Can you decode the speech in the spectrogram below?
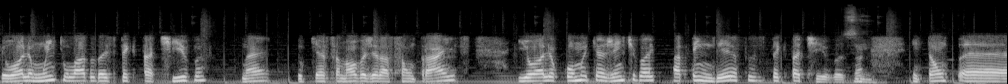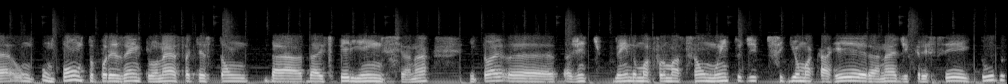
eu olho muito o lado da expectativa, né, do que essa nova geração traz e olha como é que a gente vai atender essas expectativas. Né? Então, é, um, um, ponto, por exemplo, né, essa questão da, da experiência. Né? Então, é, a gente vem de uma formação muito de seguir uma carreira, né, de crescer e tudo,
